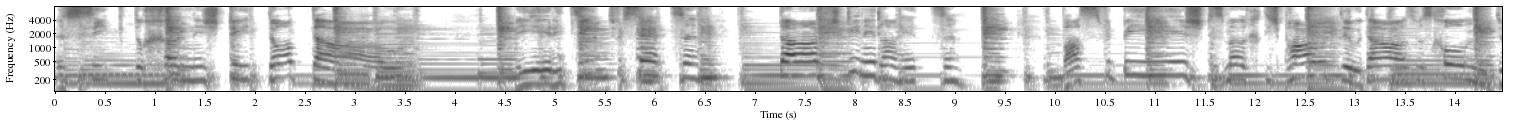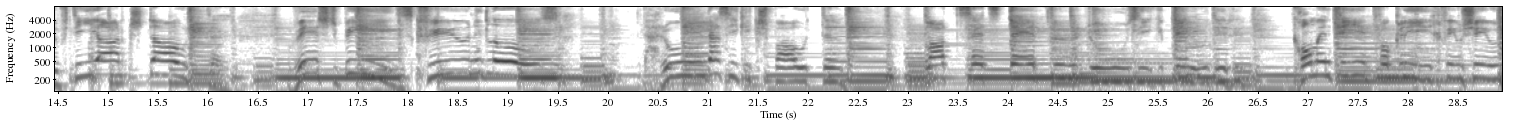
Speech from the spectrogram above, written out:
es sagt, du könntest dich total in ihre Zeit versetzen, darfst dich nicht hetzen. Was vorbei ist, das möchtest du behalten und das, was kommt, auf die Art gestalten. Wirst dabei das Gefühl nicht los, der Raum, der sei gespalten. Platz hat's dort für tausende Bilder, kommentiert von gleich viel Schilder.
